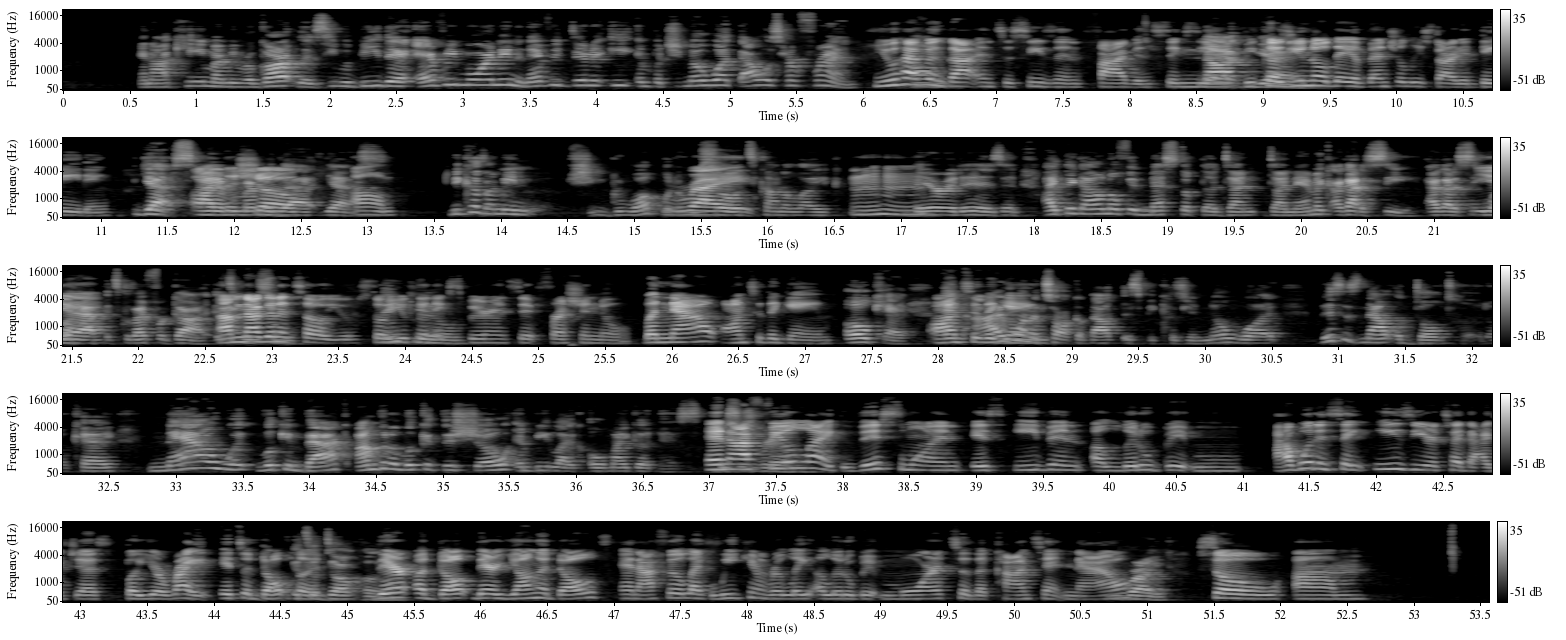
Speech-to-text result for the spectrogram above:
and Hakeem. I mean, regardless, he would be there every morning and every dinner eating. But you know what? That was her friend. You haven't Um, gotten to season five and six yet because yet. you know they eventually started dating. Yes, On I the remember show. that. Yes, Um, because I mean, she grew up with him, so it's kind of like mhm. there it is. And I think I don't know if it messed up the dy- dynamic. I got to see. I got to see what Yeah. happens because I forgot. It's I'm not gonna so- tell you, so you can you. experience it fresh and new. But now onto the game. Okay. Onto and the I game. I want to talk about this because you know what? This is now adulthood, okay? Now, looking back, I'm gonna look at this show and be like, "Oh my goodness!" And I feel real. like this one is even a little bit. m- I wouldn't say easier to digest, but you're right. It's adulthood. it's adulthood. they're adult. They're young adults, and I feel like we can relate a little bit more to the content now. right. So, um,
